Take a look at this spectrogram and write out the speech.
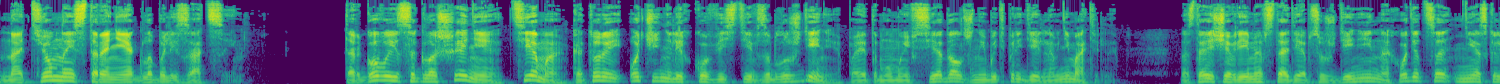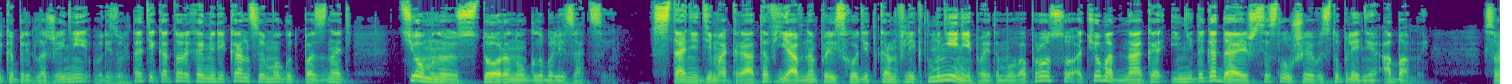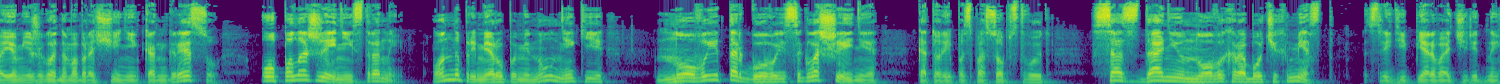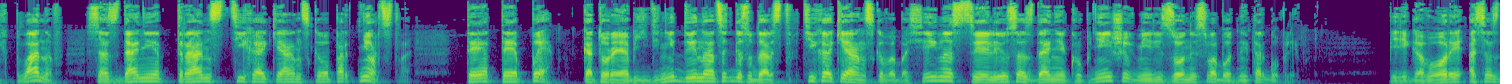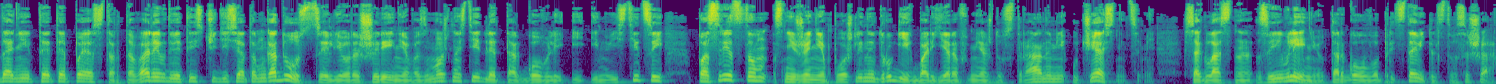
На темной стороне глобализации. Торговые соглашения – тема, которой очень легко ввести в заблуждение, поэтому мы все должны быть предельно внимательны. В настоящее время в стадии обсуждений находятся несколько предложений, в результате которых американцы могут познать темную сторону глобализации. В стане демократов явно происходит конфликт мнений по этому вопросу, о чем, однако, и не догадаешься, слушая выступление Обамы – в своем ежегодном обращении к Конгрессу о положении страны. Он, например, упомянул некие новые торговые соглашения, которые поспособствуют созданию новых рабочих мест. Среди первоочередных планов – создание Транс-Тихоокеанского партнерства – ТТП, которое объединит 12 государств Тихоокеанского бассейна с целью создания крупнейшей в мире зоны свободной торговли. Переговоры о создании ТТП стартовали в 2010 году с целью расширения возможностей для торговли и инвестиций посредством снижения пошлин и других барьеров между странами-участницами, согласно заявлению торгового представительства США.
